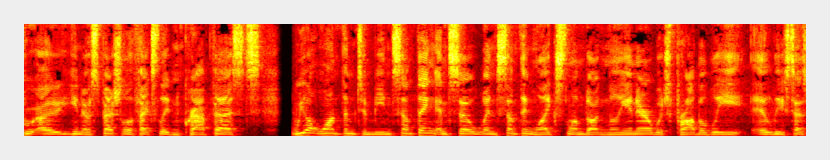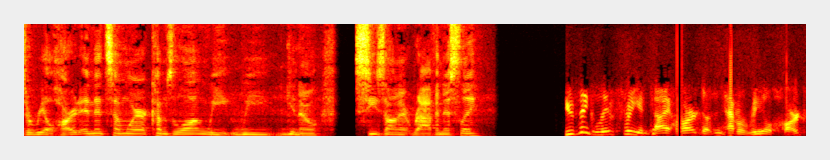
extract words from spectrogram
uh, you know, special effects laden crap fests. We all want them to mean something, and so when something like Slumdog Millionaire, which probably at least has a real heart in it somewhere, comes along, we we you know seize on it ravenously. You think Live Free and Die Hard doesn't have a real heart?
